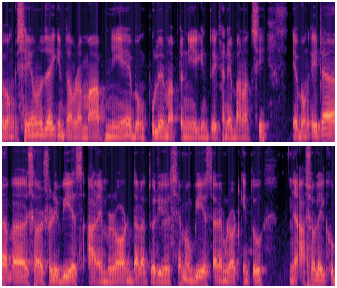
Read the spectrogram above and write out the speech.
এবং সেই অনুযায়ী কিন্তু আমরা মাপ নিয়ে এবং পুলের মাপটা নিয়ে কিন্তু এখানে বানাচ্ছি। এবং এটা সরাসরি বিএসআরএম রড দ্বারা তৈরি হয়েছে এবং বিএসআরএম রড কিন্তু আসলেই খুব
